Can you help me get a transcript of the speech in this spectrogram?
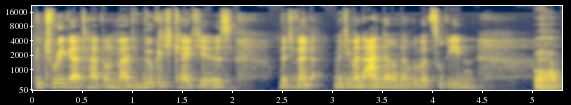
getriggert hat und mal die Möglichkeit hier ist, mit jemand, mit jemand anderem darüber zu reden. Ja,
